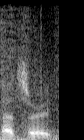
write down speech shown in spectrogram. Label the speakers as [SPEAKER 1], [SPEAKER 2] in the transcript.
[SPEAKER 1] That's right.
